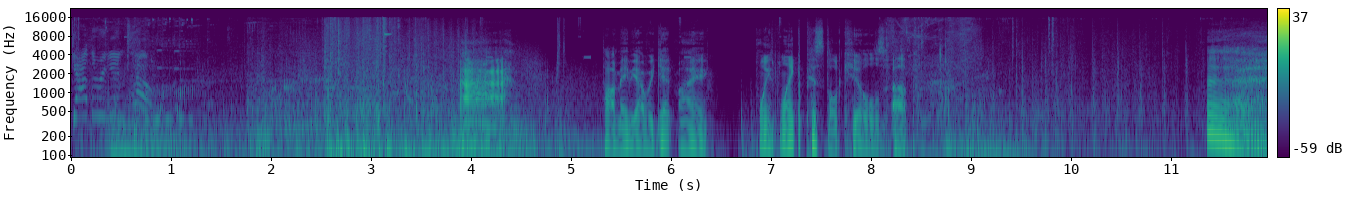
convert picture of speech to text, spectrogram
Gathering intel. Ah. Thought maybe I would get my point blank pistol kills up. I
